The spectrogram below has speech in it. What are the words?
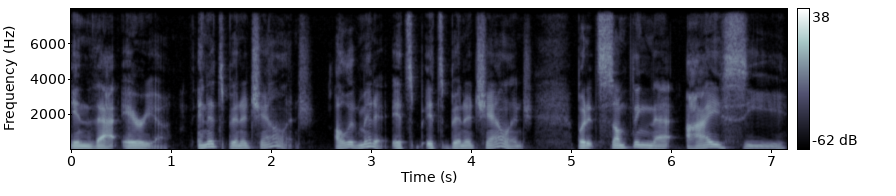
in that area and it's been a challenge I'll admit it. It's it's been a challenge, but it's something that I see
